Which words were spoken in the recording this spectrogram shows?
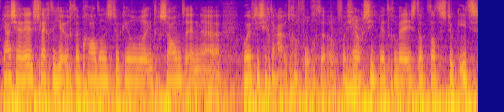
ja, als je een hele slechte jeugd hebt gehad, dan is het natuurlijk heel eh, interessant. En eh, hoe heeft hij zich daaruit gevochten? Of als je Ja. erg ziek bent geweest. Dat, dat is natuurlijk iets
